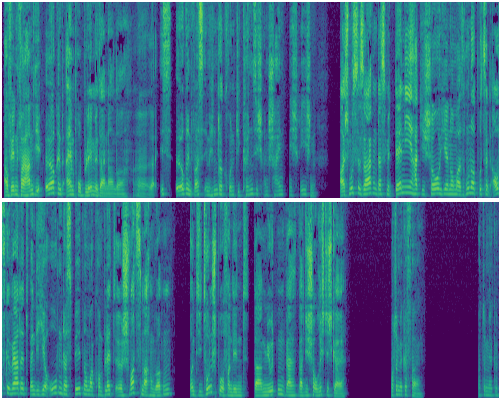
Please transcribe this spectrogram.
Auf jeden Fall haben die irgendein Problem miteinander. Äh, da ist irgendwas im Hintergrund, die können sich anscheinend nicht riechen. Aber ich musste sagen, dass mit Danny hat die Show hier nochmal 100% aufgewertet. Wenn die hier oben das Bild nochmal komplett äh, schwarz machen würden und die Tonspur von denen da muten, wäre wär die Show richtig geil. Würde mir gefallen. Würde mir ge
